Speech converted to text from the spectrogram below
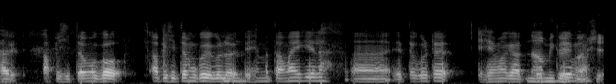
හරි. අපි හිතමකෝ අපි හිතමකෝ ගොල එහෙම තමයි කියලා. එතකොට එහෙම ගත් නාමික විපක්ෂය.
